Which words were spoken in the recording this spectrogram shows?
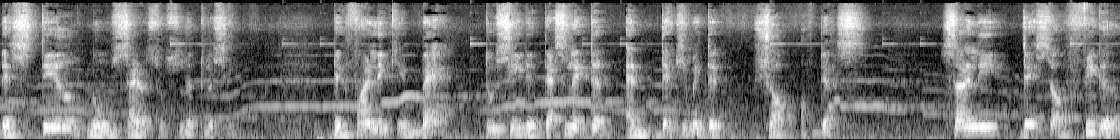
There's still no sign of Tulasi. They finally came back to see the desolated and decimated shop of theirs. Suddenly, they saw a figure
